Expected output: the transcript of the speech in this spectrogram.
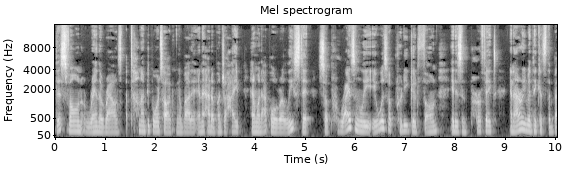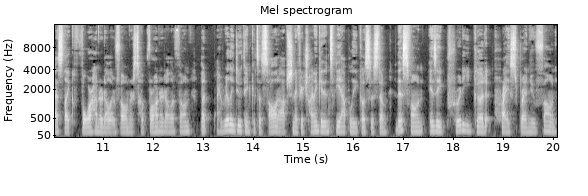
this phone ran the rounds, a ton of people were talking about it, and it had a bunch of hype. And when Apple released it, surprisingly, it was a pretty good phone. It isn't perfect and I don't even think it's the best like $400 phone or sub $400 phone, but I really do think it's a solid option if you're trying to get into the Apple ecosystem. This phone is a pretty good priced brand new phone,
